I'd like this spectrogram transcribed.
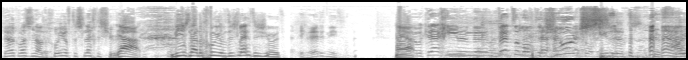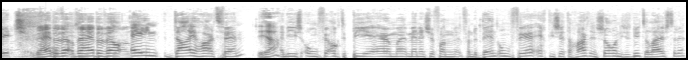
Welke was het nou, de goede of de slechte Sjoerd? Ja, wie is nou de goede of de slechte Sjoerd? Ik weet het niet. Nou ja, Nou, we krijgen hier een eh, battle of the Sjoerds. Is het de fridge? We hebben wel, we hebben wel één diehard fan. Ja? En die is ongeveer ook de PR-manager van, van de band ongeveer. Echt, die zit er hard in zo en die zit nu te luisteren.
